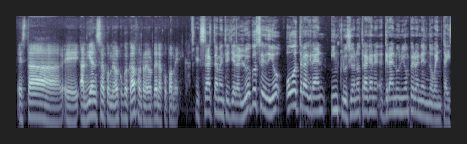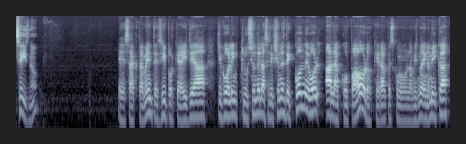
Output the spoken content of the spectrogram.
esta eh, alianza con Mejor CONCACAF alrededor de la Copa América. Exactamente, Gerald. Luego se dio otra gran inclusión, otra gran unión, pero en el 96, ¿no? Exactamente, sí, porque ahí ya llegó la inclusión de las selecciones de Conmebol a la Copa Oro, que era pues como la misma dinámica,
